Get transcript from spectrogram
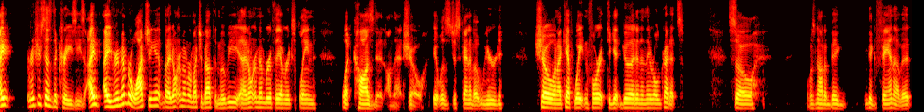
I Richard says the crazies. I I remember watching it, but I don't remember much about the movie, and I don't remember if they ever explained what caused it on that show. It was just kind of a weird show, and I kept waiting for it to get good, and then they rolled credits. So was not a big big fan of it.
